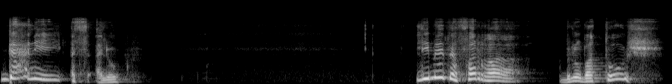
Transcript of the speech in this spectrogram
دعني أسألك لماذا فر ابن بطوش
